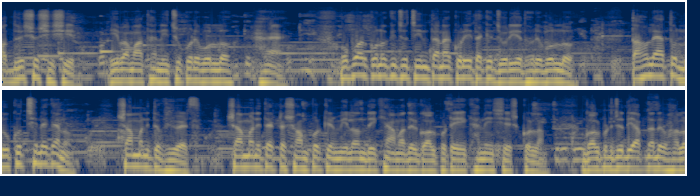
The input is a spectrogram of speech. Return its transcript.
অদৃশ্য শিশির। এবার মাথা নিচু করে বলল হ্যাঁ। ওপর কোনো কিছু চিন্তা না করেই তাকে জড়িয়ে ধরে বলল, তাহলে এত লুকোচ্ছিলে কেন? সম্মানিত ভিউয়ার্স, সম্মানিত একটা সম্পর্কের মিলন দেখে আমাদের গল্পটা এখানেই শেষ করলাম। গল্পটা যদি আপনাদের ভালো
